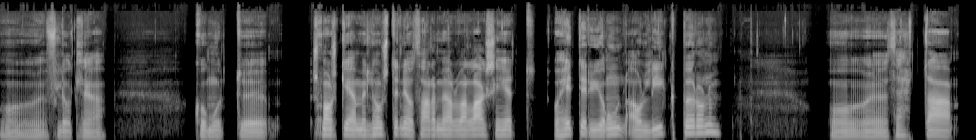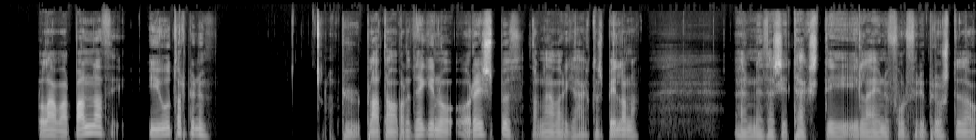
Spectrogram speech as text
og fljótlega kom út uh, smáskiða með hljónstinni og þar meðal var lag sem heit, heitir Jón á líkbörunum. Og uh, þetta lag var bannað í útvarpinu. Platan var bara tekin og, og rispuð þannig að það var ekki hægt að spila hana. En þessi texti í læginu fór fyrir brjóstið á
